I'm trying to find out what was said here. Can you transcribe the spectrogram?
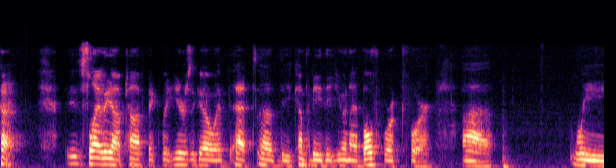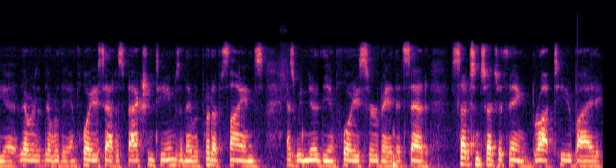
Slightly off topic, but years ago at, at uh, the company that you and I both worked for, uh, we uh, there were there were the employee satisfaction teams, and they would put up signs as we neared the employee survey that said such and such a thing brought to you by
